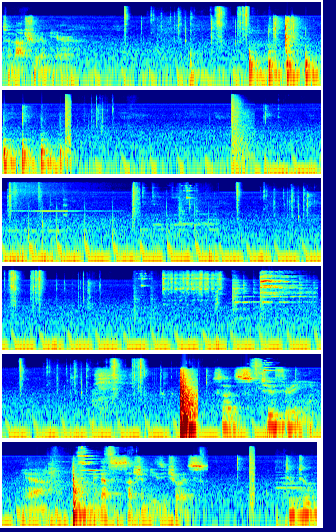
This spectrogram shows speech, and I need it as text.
to not shoot him here. So it's two, three. Yeah I mean, that's such an easy choice. 2-2.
